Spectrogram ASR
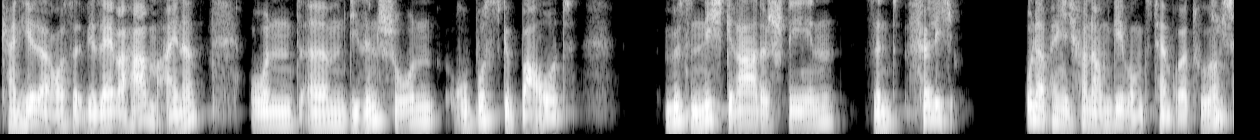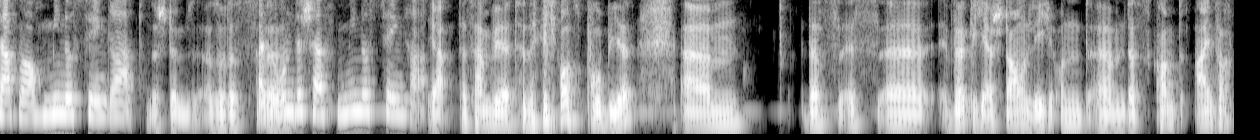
kein Hehl daraus. Wir selber haben eine und ähm, die sind schon robust gebaut, müssen nicht gerade stehen, sind völlig unabhängig von der Umgebungstemperatur. Die schaffen auch minus 10 Grad. Das stimmt. Also das. Also äh, unsere schafft minus 10 Grad. Ja, das haben wir tatsächlich ausprobiert. Ähm, das ist äh, wirklich erstaunlich und ähm, das kommt einfach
